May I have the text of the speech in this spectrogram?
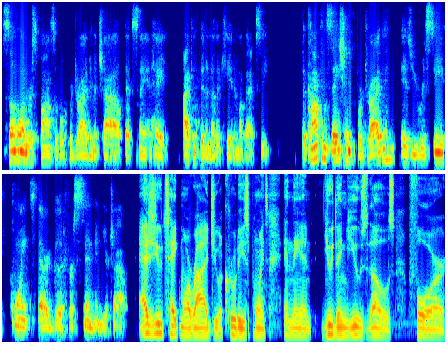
someone responsible for driving a child that's saying, Hey, I can fit another kid in my back seat. The compensation for driving is you receive points that are good for sending your child. As you take more rides, you accrue these points, and then you then use those for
